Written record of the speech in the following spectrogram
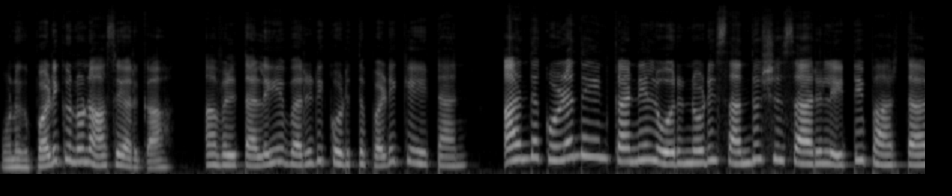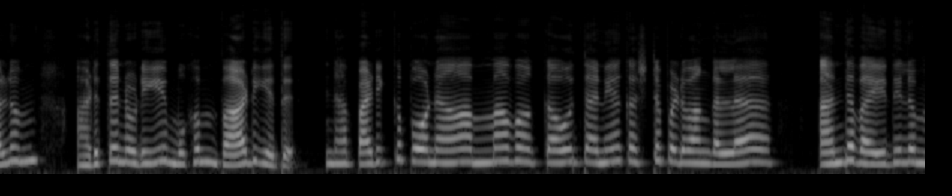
உனக்கு படிக்கணும்னு ஆசையா இருக்கா? அவள் தலையை வருடி கொடுத்தபடி கேட்டான். அந்த குழந்தையின் கண்ணில் ஒரு நொடி சந்தோஷ சாரல் எட்டி பார்த்தாலும் அடுத்த நொடியே முகம் வாடியது. நான் படிக்க போனா அம்மாவும் அக்காவும் தனியா கஷ்டப்படுவாங்கல்ல? அந்த வயதிலும்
